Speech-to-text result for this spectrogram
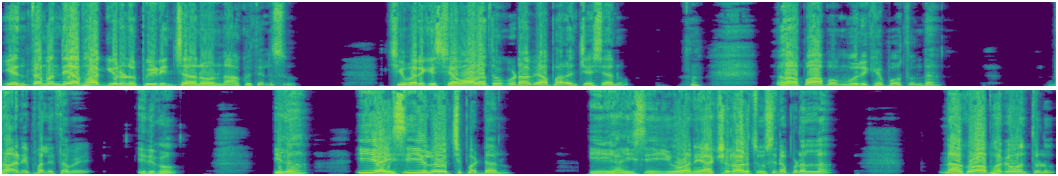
ఎంతమంది అభాగ్యులను పీడించానో నాకు తెలుసు. చివరికి శవాలతో కూడా వ్యాపారం చేశాను. ఆ పాపం ఊరికే పోతుందా? దాని ఫలితమే. ఇదిగో ఇలా ఈ ఐసీయూలో వచ్చి పడ్డాను. ఈ ఐసీయూ అనే అక్షరాలు చూసినప్పుడల్లా నాకు ఆ భగవంతుడు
